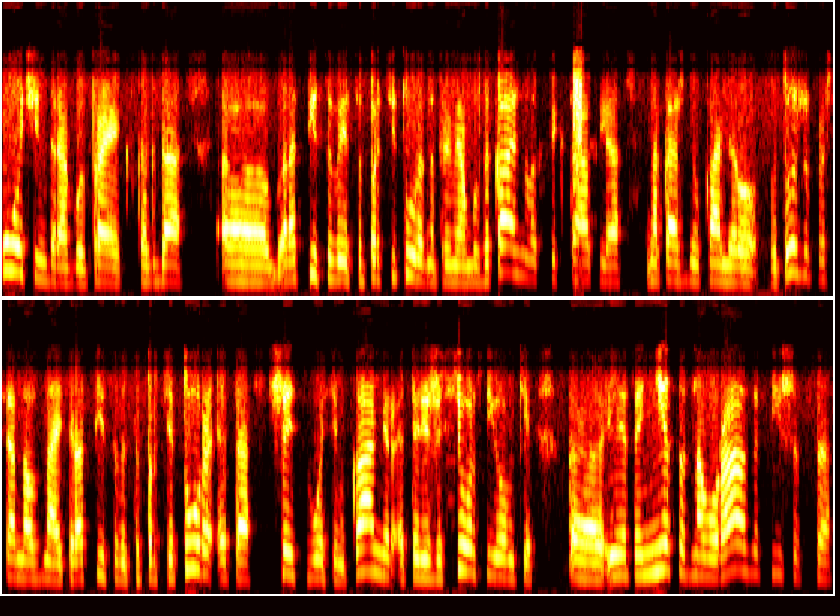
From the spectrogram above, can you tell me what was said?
очень дорогой проект, когда э, расписывается партитура, например, музыкального спектакля на каждую камеру. Вы тоже профессионал знаете, расписывается партитура, это 6-8 камер, это режиссер съемки, э, и это не с одного раза пишется,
